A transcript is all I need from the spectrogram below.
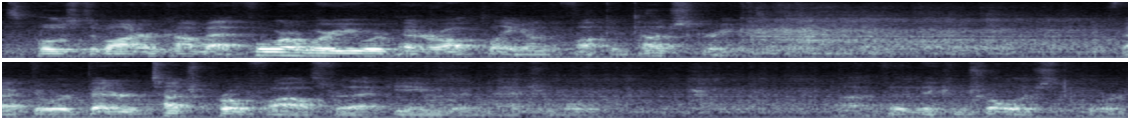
as opposed to Modern Combat 4, where you were better off playing on the fucking touchscreen. In fact, there were better touch profiles for that game than actual uh, than the controller support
